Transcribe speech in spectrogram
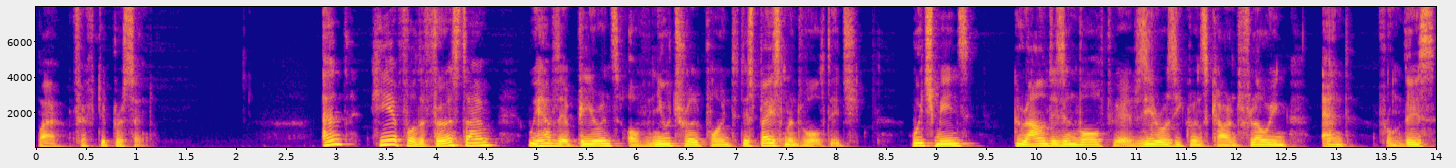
by 50%. And here for the first time we have the appearance of neutral point displacement voltage, which means ground is involved, we have zero sequence current flowing and from this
